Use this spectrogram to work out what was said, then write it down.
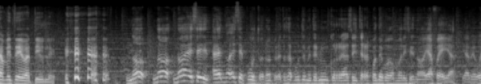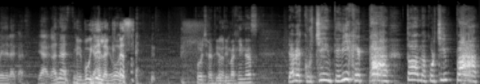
altamente debatible. No, no, no a ese, a- no a ese punto, ¿no? Pero estás a punto de meterle un correazo y te responde con amor y dice, no, ya fue, ya, ya me voy de la casa. Ya, ganaste. Me voy ya, de la me voy". casa. Pucha, tío, ¿te imaginas? Ya ves, Kurchin, te dije, pa, toma, Kurchin, pa.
